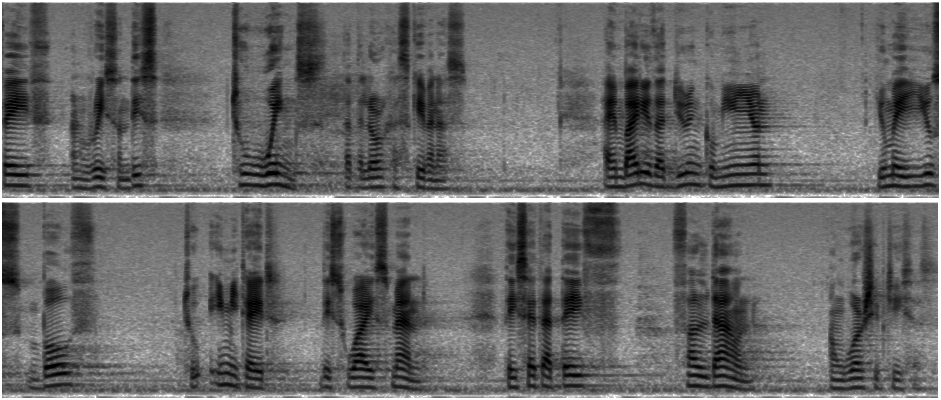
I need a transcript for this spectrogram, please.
faith and reason, these two wings that the Lord has given us. I invite you that during communion, you may use both to imitate these wise men, they said that they f- fell down and worshiped Jesus.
